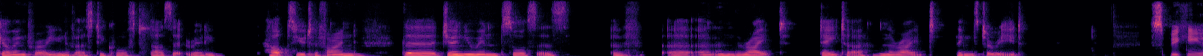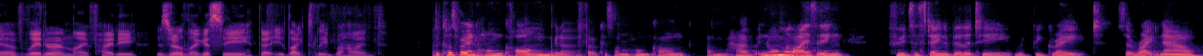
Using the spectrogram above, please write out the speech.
going for a university course does. It really helps you to find the genuine sources of uh, and the right data and the right things to read. Speaking of later in life, Heidi, is there a legacy that you'd like to leave behind? Because we're in Hong Kong, I'm going to focus on Hong Kong. Um, have normalizing food sustainability would be great. So right now,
